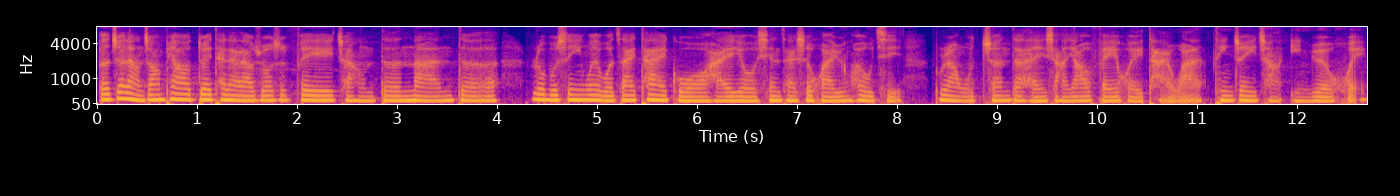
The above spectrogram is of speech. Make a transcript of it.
而这两张票对太太来说是非常的难得，若不是因为我在泰国，还有现在是怀孕后期，不然我真的很想要飞回台湾听这一场音乐会。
